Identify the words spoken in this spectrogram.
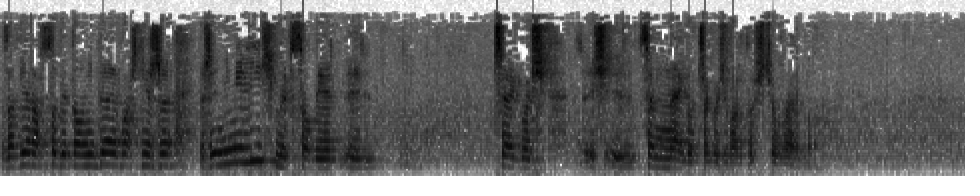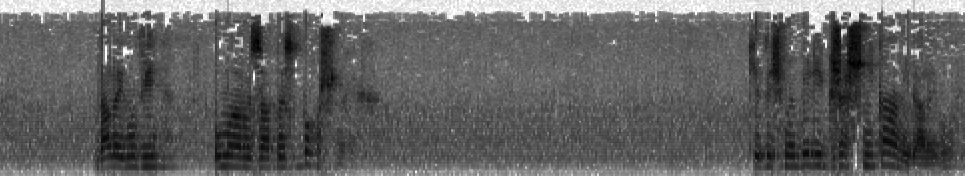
zawiera w sobie tą ideę właśnie, że, że nie mieliśmy w sobie yy, czegoś cennego, czegoś wartościowego. Dalej mówi, umarł za bezbożnych. Kiedyśmy byli grzesznikami, dalej mówi.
